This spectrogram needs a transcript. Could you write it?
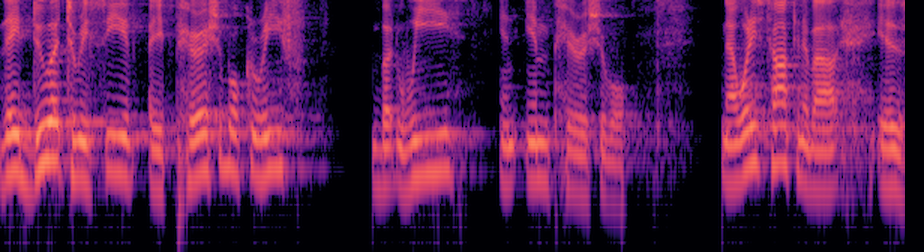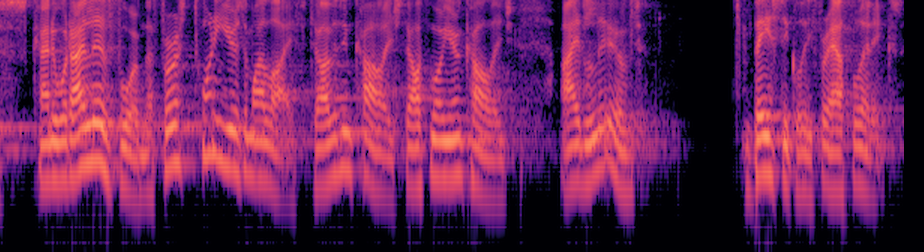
they do it to receive a perishable grief, but we an imperishable. Now, what he's talking about is kind of what I lived for. In the first 20 years of my life, until I was in college, sophomore year in college, I lived basically for athletics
